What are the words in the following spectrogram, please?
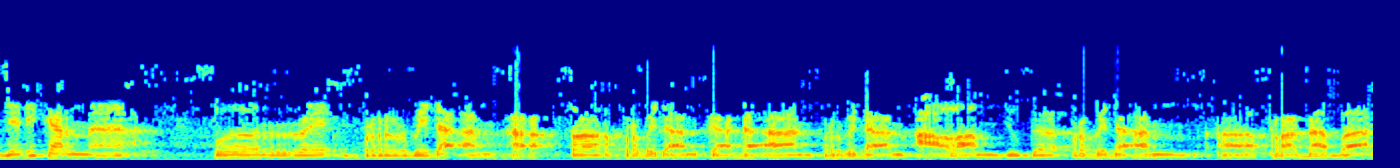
Jadi karena perbedaan karakter, perbedaan keadaan, perbedaan alam juga, perbedaan uh, peradaban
